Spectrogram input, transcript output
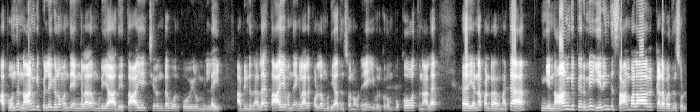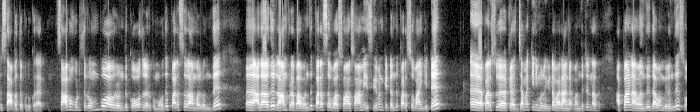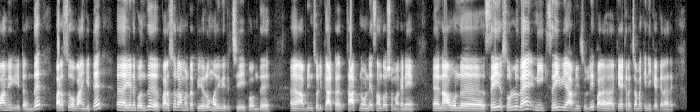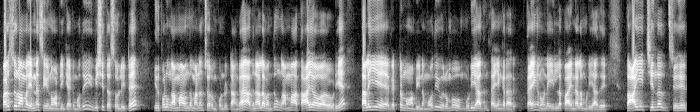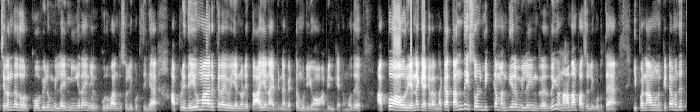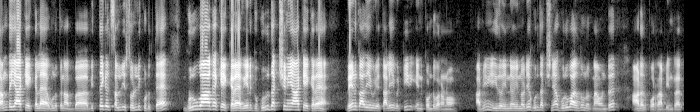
அப்போ வந்து நான்கு பிள்ளைகளும் வந்து எங்களால் முடியாது. தாயை சிறந்த ஒரு கோவிலும் இல்லை. அப்படின்றதுனால தாயை வந்து எங்களால் கொல்ல முடியாதுன்னு சொன்ன உடனே இவருக்கு ரொம்ப கோவத்தினால என்ன பண்ணுறாருனாக்கா இங்கே நான்கு பேருமே எரிந்து சாம்பலாக கடவுதுன்னு சொல்லிட்டு சாபத்தை கொடுக்குறாரு. சாபம் கொடுத்து ரொம்ப அவர் வந்து கோவத்தில் இருக்கும்போது பரசுராமர் வந்து அதாவது ராம் பிரபா வந்து பரசு சுவாமி சிவன் கிட்ட பரசு வாங்கிட்டு பரசு க- ஜமக்கினி முன்கிட்ட வராங்க. வந்துட்டு நான் அப்பா நான் வந்து தவம் இருந்து சுவாமி கிட்ட இருந்து பரசுவை வாங்கிட்டு எனக்கு வந்து பரசுராமன்ற பேரும் மருவிருச்சு. இப்போ வந்து அப்படின்னு சொல்லி காட்டுறாரு. காட்டினோடனே சந்தோஷம் மகனே நான் ஒன்று செய் சொல்லுவேன் நீ செய்வியா? அப்படின்னு சொல்லி பர கேட்குற ஜமக்கினி கேட்குறாரு பரசுராமர் என்ன செய்யணும் அப்படின்னு கேட்கும்போது விஷயத்த சொல்லிவிட்டு இது போல் உங்கள் அம்மா வந்து மனச்சோரம் கொண்டுட்டாங்க. அதனால் வந்து உங்கள் அம்மா தாயோருடைய தலையை வெட்டணும் அப்படின்னும் போது இவர் ரொம்ப முடியாதுன்னு தயங்குறாரு. தயங்கினோடனே இல்லைப்பா என்னால் முடியாது. தாயை சிறந்த சி- சிறந்தது ஒரு கோவிலும் இல்லைன்னு நீங்கள் தான் எங்களுக்கு குருவாக இருந்து சொல்லி கொடுத்தீங்க. அப்படி தெய்வமாக இருக்கிற என்னுடைய தாயை நான் எப்படி நான் வெட்ட முடியும்? அப்படின்னு கேட்கும்போது அப்போது அவர் என்ன கேட்குறாருனாக்கா தந்தை சொல் மிக்க மந்திரம் இல்லைன்றதையும் நான் தான்ப்பா சொல்லி கொடுத்தேன். இப்போ நான் உனக்கிட்ட வந்து தந்தையாக கேட்கல. உனக்கு நான் ப- வித்தைகள் சொல்லி சொல்லி கொடுத்தேன். குருவாக கேட்குறேன் எனக்கு குரு தட்சிணையாக கேட்குறேன் ரேணுகாதேவியுடைய தலையை வெட்டி எனக்கு கொண்டு வரணும். அப்படின்னு இது என்ன என்னுடைய குரு தட்சிணையாக குருவாக இருந்து உனக்கு நான் வந்துட்டு ஆர்டர் போடுறேன் அப்படின்றார்.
